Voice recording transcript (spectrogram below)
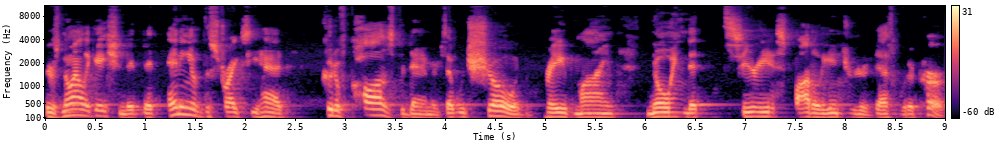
There's no allegation that, that any of the strikes he had could have caused the damage that would show a depraved mind knowing that serious bodily injury or death would occur.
